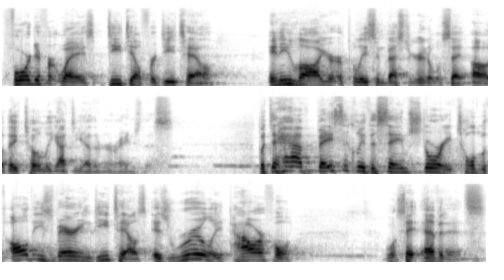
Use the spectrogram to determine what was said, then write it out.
four different ways, detail for detail, any lawyer or police investigator will say, oh, they totally got together and arranged this. But to have basically the same story told with all these varying details is really powerful, I won't say evidence,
